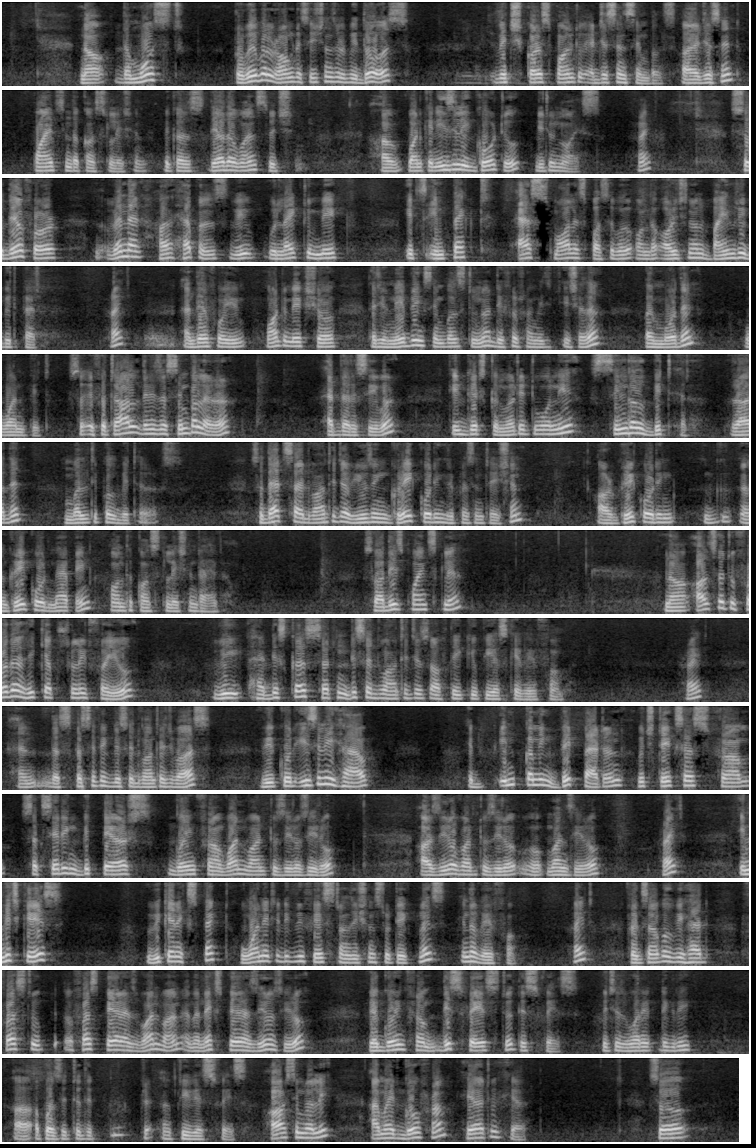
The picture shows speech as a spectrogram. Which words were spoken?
Now, the most probable wrong decisions will be those which correspond to adjacent symbols or adjacent points in the constellation because they are the ones which uh, one can easily go to due to noise, right? So therefore, when that ha happens, we would like to make its impact as small as possible on the original binary bit pattern, right? And therefore, you want to make sure that your neighboring symbols do not differ from each- other by more than one bit. So if at all there is a symbol error at the receiver, it gets converted to only a single bit error rather than multiple bit errors. So that's the advantage of using gray coding representation or gray coding uh, gray code mapping on the constellation diagram. So are these points clear? Now also to further recapitulate for you, we had discussed certain disadvantages of the QPSK waveform, right? And the specific disadvantage was we could easily have a incoming bit pattern which takes us from succeeding bit pairs going from 1 1 to 0 0 or 0 1 to 0 uh, 1 0 right in which case we can expect 180 degree phase transitions to take place in the waveform right for example we had first uh, first pair as 1 1 and the next pair as 0 0 we are going from this phase to this phase which is 180 degree uh, opposite to the pre- uh, previous phase. Or similarly I might go from here to here. So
